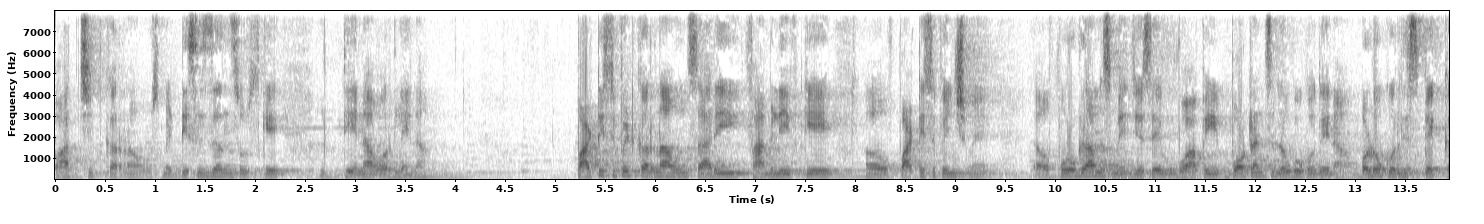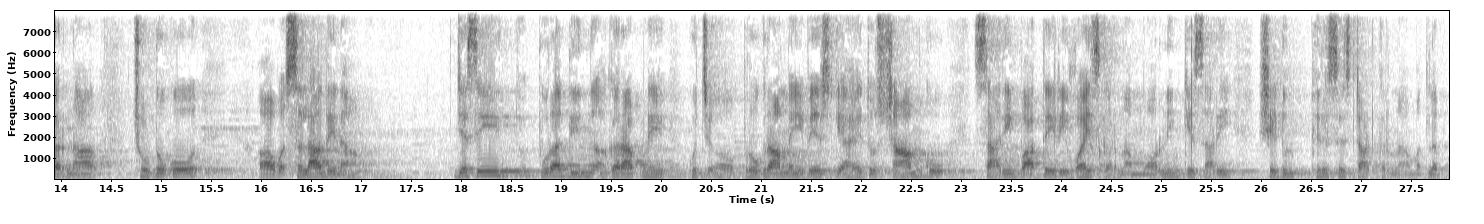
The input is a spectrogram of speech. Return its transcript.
बातचीत करना, उसमें डिसीजंस उसके देना और लेना। पार्टिसिपेट करना उन सारी फैमिली के पार्टिसिपेंट्स में। प्रोग्राम्स में जैसे वहाँ पे इम्पोर्टेंस लोगों को देना, बड़ों को रिस्पेक्ट करना, छोटों को सलाह देना। जैसे पूरा दिन अगर आपने कुछ प्रोग्राम में इन्वेस्ट किया है तो शाम को सारी बातें रिवाइज करना मॉर्निंग के सारी शेड्यूल फिर से स्टार्ट करना। मतलब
